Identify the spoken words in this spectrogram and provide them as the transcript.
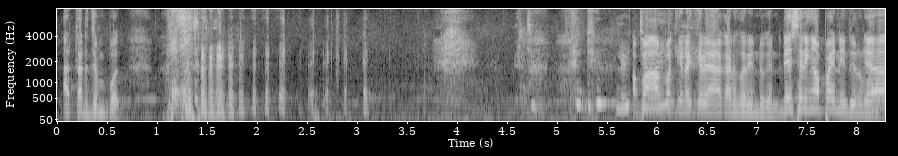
Atar jemput. apa apa kira-kira yang akan kau rindukan? Dia sering apa ini di rumah? Dia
